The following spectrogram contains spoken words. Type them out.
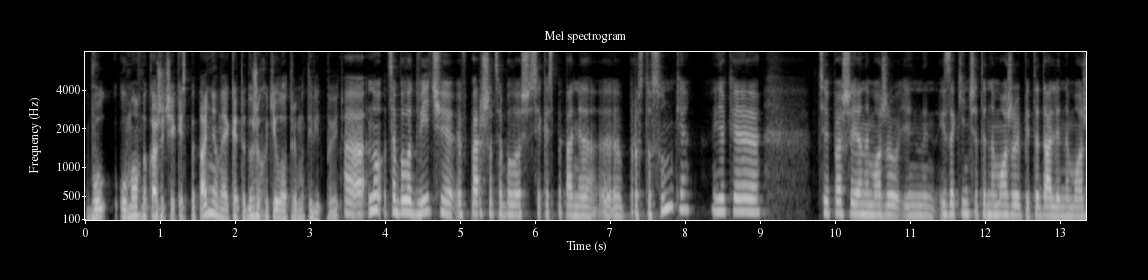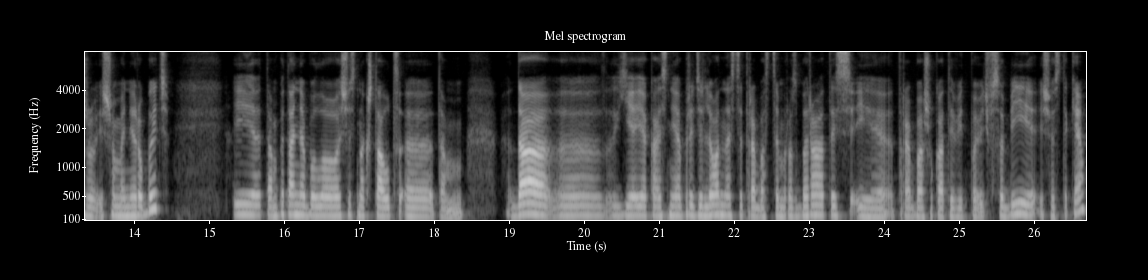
бул, умовно кажучи, якесь питання, на яке ти дуже хотіла отримати відповідь. А, ну, це було двічі. Вперше це було щось якесь питання е, про стосунки, яке, типу, що я не можу і, і закінчити не можу, і піти далі не можу, і що мені робити. І там питання було щось на кшталт. Е, там, да, е, є якась неопределенність, треба з цим розбиратись, і треба шукати відповідь в собі, і щось таке.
